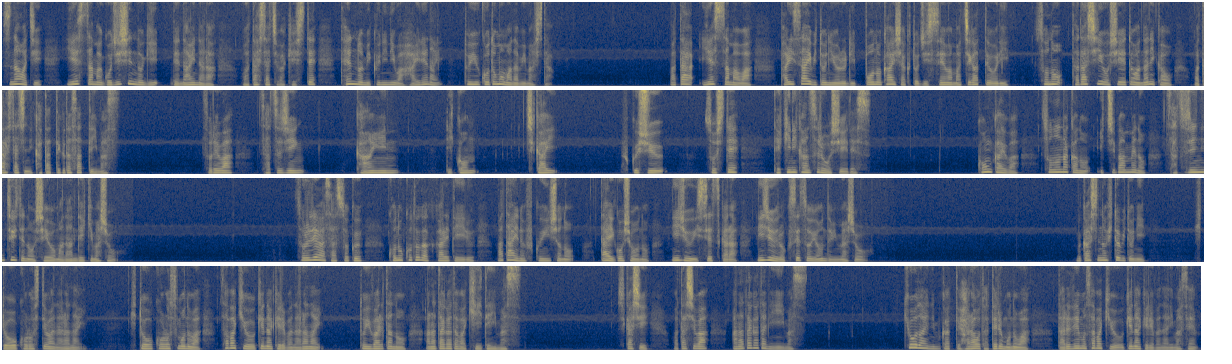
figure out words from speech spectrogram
すなわちイエス様ご自身の義でないなら私たちは決して天の御国には入れないということも学びました。またイエス様はパリサイ人による立法の解釈と実践は間違っておりその正しい教えとは何かを私たちに語ってくださっています。それは殺人姦淫、離婚、誓い、復讐、そして敵に関する教えです。今回はその中の一番目の殺人についての教えを学んでいきましょう。それでは早速このことが書かれているマタイの福音書の第5章の21節から26節を読んでみましょう。昔の人々に人を殺してはならない。人を殺す者は裁きを受けなければならない。と言われたのをあなた方は聞いています。しかし私はあなた方に言います。兄弟に向かって腹を立てる者は誰でも裁きを受けなければなりません。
